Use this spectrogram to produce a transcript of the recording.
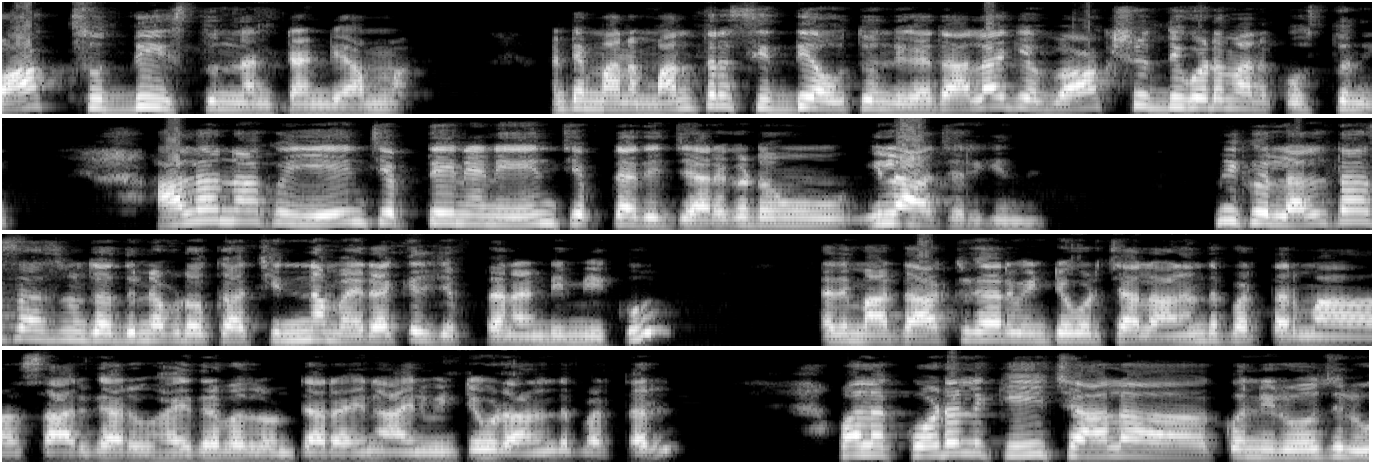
వాక్ శుద్ధి ఇస్తుందంటండి అమ్మ. అంటే మన మంత్ర సిద్ధి అవుతుంది కదా అలాగే వాక్ శుద్ధి కూడా మనకు వస్తుంది. అలా నాకు ఏం చెప్తే నేను ఏం చెప్తే అది జరగడం ఇలా జరిగింది. మీకు లలితా శాస్త్రం చదివినప్పుడు ఒక చిన్న మైరాకిల్ చెప్తానండి మీకు. అది మా డాక్టర్ గారు వింటే కూడా చాలా ఆనందపడతారు. మా సార్ గారు హైదరాబాద్లో ఉంటారు ఆయన ఆయన వింటే కూడా ఆనందపడతారు. వాళ్ళ కోడలికి చాలా కొన్ని రోజులు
